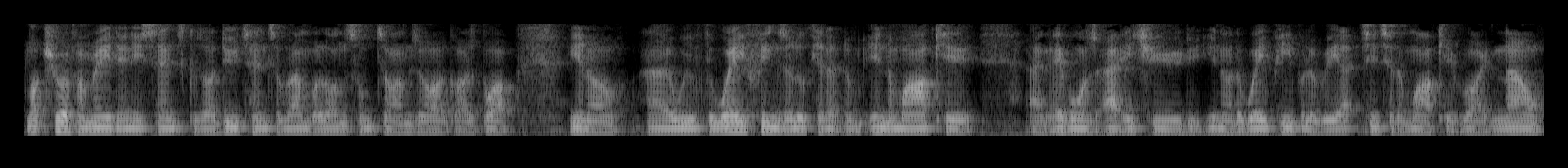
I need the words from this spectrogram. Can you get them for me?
Not sure if i made any sense because i do tend to ramble on sometimes all right guys but you know uh, with the way things are looking at them in the market and everyone's attitude you know the way people are reacting to the market right now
